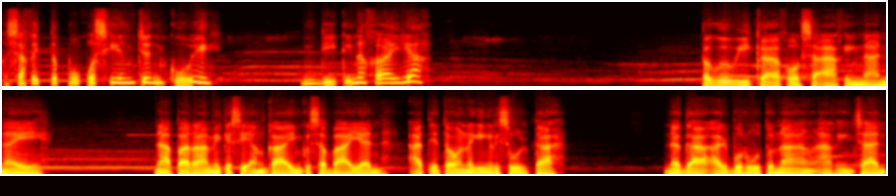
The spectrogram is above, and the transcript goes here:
Masakit na po kasi ang tiyan ko eh. Hindi ko na kaya. Pag-uwi ka ako sa aking nanay. Naparami kasi ang kain ko sa bayan at ito ang naging resulta. Nag-aalburuto na ang aking tiyan.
